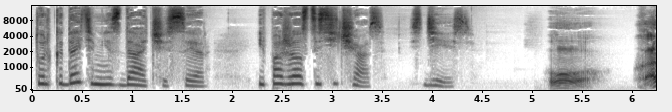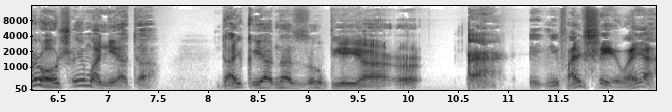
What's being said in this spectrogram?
Только дайте мне сдачи, сэр. И, пожалуйста, сейчас, здесь. О, хорошая монета. Дай-ка я на зуб ее... А, не фальшивая,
